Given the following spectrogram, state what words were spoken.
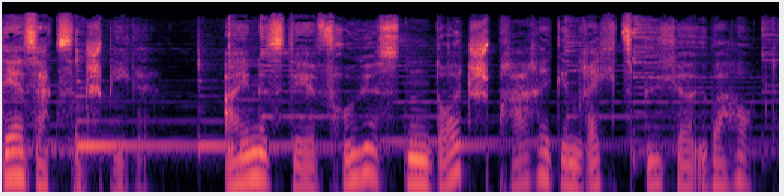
Der Sachsenspiegel, eines der frühesten deutschsprachigen Rechtsbücher überhaupt.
